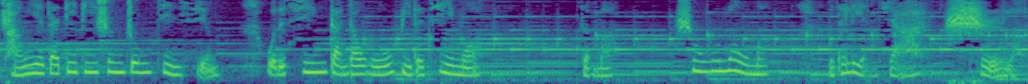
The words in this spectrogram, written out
长夜在滴滴声中进行。我的心感到无比的寂寞。怎么，是屋漏吗？我的脸颊湿了。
